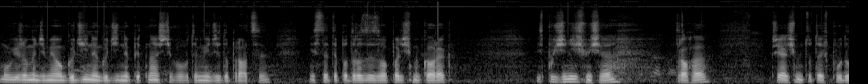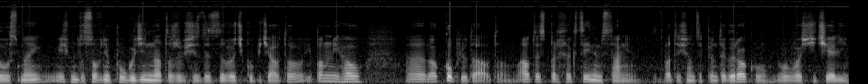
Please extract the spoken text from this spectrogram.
Mówi, że będzie miał godzinę, godzinę 15, bo potem jedzie do pracy. Niestety po drodze złapaliśmy korek i spóźniliśmy się trochę. Przyjechaliśmy tutaj w pół do ósmej. Mieliśmy dosłownie pół godziny na to, żeby się zdecydować kupić auto i pan Michał e, no, kupił to auto. Auto jest w perfekcyjnym stanie. Z 2005 roku, dwóch właścicieli,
